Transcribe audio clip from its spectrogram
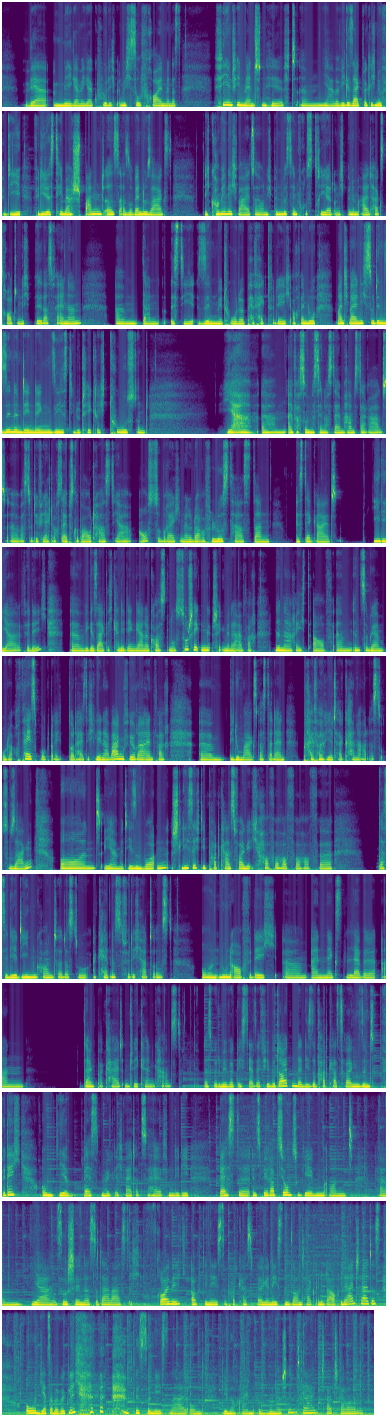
wäre mega, mega cool. Ich würde mich so freuen, wenn das vielen, vielen Menschen hilft. Ähm, ja, aber wie gesagt, wirklich nur für die, für die das Thema spannend ist. Also wenn du sagst, ich komme hier nicht weiter und ich bin ein bisschen frustriert und ich bin im Alltagstrott und ich will was verändern, ähm, dann ist die Sinnmethode perfekt für dich. Auch wenn du manchmal nicht so den Sinn in den Dingen siehst, die du täglich tust und ja, ähm, einfach so ein bisschen aus deinem Hamsterrad, äh, was du dir vielleicht auch selbst gebaut hast, ja, auszubrechen. Wenn du darauf Lust hast, dann ist der Guide ideal für dich. Äh, wie gesagt, ich kann dir den gerne kostenlos zuschicken. Schick mir da einfach eine Nachricht auf ähm, Instagram oder auch Facebook. Dort, dort heiße ich Lena Wagenführer einfach, ähm, wie du magst, was da dein präferierter Kanal ist sozusagen. Und ja, mit diesen Worten schließe ich die Podcast-Folge. Ich hoffe, hoffe, hoffe, dass sie dir dienen konnte, dass du Erkenntnisse für dich hattest und nun auch für dich ähm, ein Next Level an Dankbarkeit entwickeln kannst. Das würde mir wirklich sehr, sehr viel bedeuten, denn diese Podcast-Folgen sind für dich, um dir bestmöglich weiterzuhelfen, dir die beste Inspiration zu geben und ähm, ja, so schön, dass du da warst. Ich freue mich auf die nächste Podcast-Folge nächsten Sonntag, wenn du da auch wieder einschaltest. Und jetzt aber wirklich bis zum nächsten Mal und dir noch einen wunderschönen Tag. Ciao, ciao.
